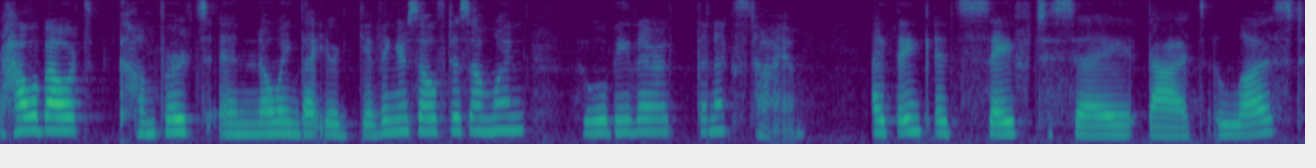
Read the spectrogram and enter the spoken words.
How about comfort in knowing that you're giving yourself to someone who will be there the next time? I think it's safe to say that lust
